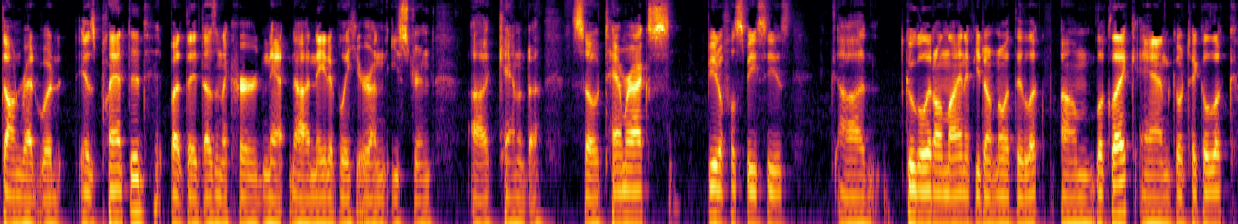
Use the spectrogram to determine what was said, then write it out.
Dawn Redwood is planted, but it doesn't occur nat- uh, natively here on eastern uh, Canada. So tamaracks, beautiful species. Uh, Google it online if you don't know what they look um, look like, and go take a look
